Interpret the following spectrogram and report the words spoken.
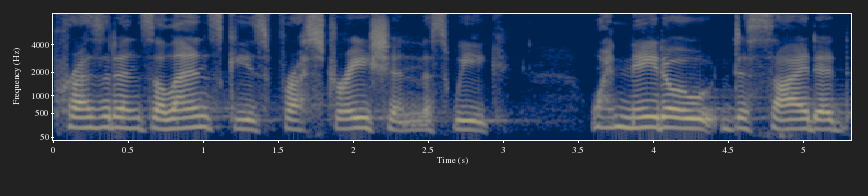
President Zelensky's frustration this week when NATO decided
